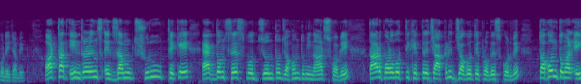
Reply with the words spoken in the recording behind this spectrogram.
করে যাবে। অর্থাৎ এন্ট্রান্স এক্সাম শুরু থেকে একদম শেষ পর্যন্ত যখন তুমি নার্স হবে, তার পরবর্তী ক্ষেত্রে চাকরির জগতে প্রবেশ করবে। তখন তোমার এই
